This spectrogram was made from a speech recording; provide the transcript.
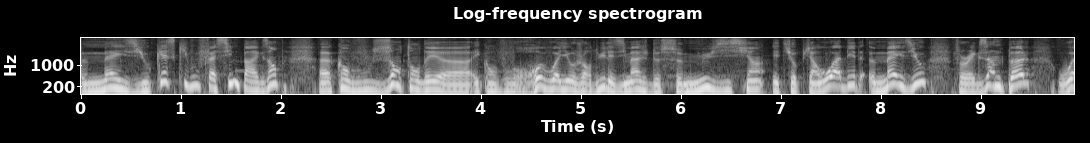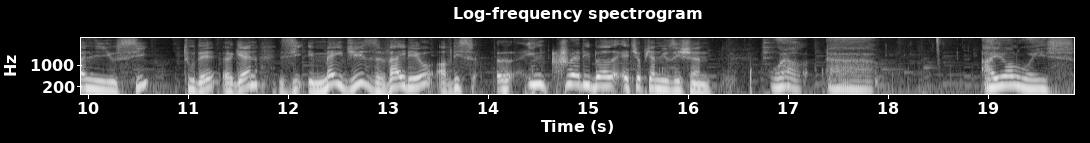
amaze you? Qu'est-ce qui vous fascine, par exemple, euh, quand vous entendez et quand vous revoyez aujourd'hui les images de ce musicien éthiopien? What did amaze you? For example, when you see today again the images, the video of this uh, incredible Ethiopian musician. Well, uh, I always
